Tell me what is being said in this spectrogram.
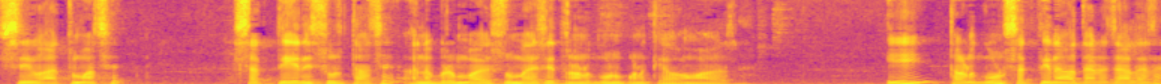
શિવ આત્મા છે શક્તિ એની સુરતા છે અને બ્રહ્મા વિષ્ણુ મહેશ ત્રણ ગુણ પણ કહેવામાં આવે છે. એ ત્રણ ગુણ શક્તિના આધારે ચાલે છે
